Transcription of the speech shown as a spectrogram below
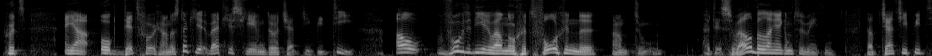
Goed, en ja, ook dit voorgaande stukje werd geschreven door ChatGPT. Al voegde die er wel nog het volgende aan toe. Het is wel belangrijk om te weten dat ChatGPT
